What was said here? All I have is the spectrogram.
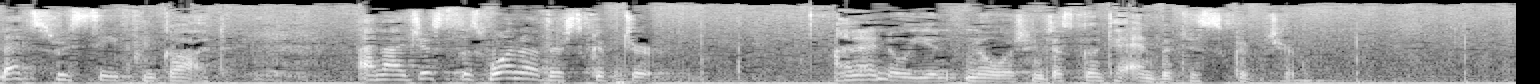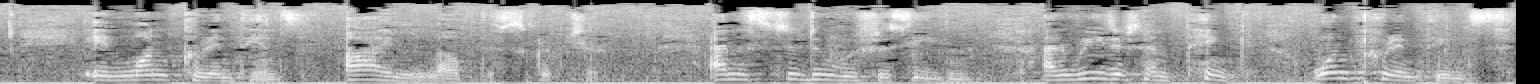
Let's receive from God. And I just, there's one other scripture, and I know you know it, I'm just going to end with this scripture. In 1 Corinthians, I love this scripture. And it's to do with receiving. And read it and think. 1 Corinthians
